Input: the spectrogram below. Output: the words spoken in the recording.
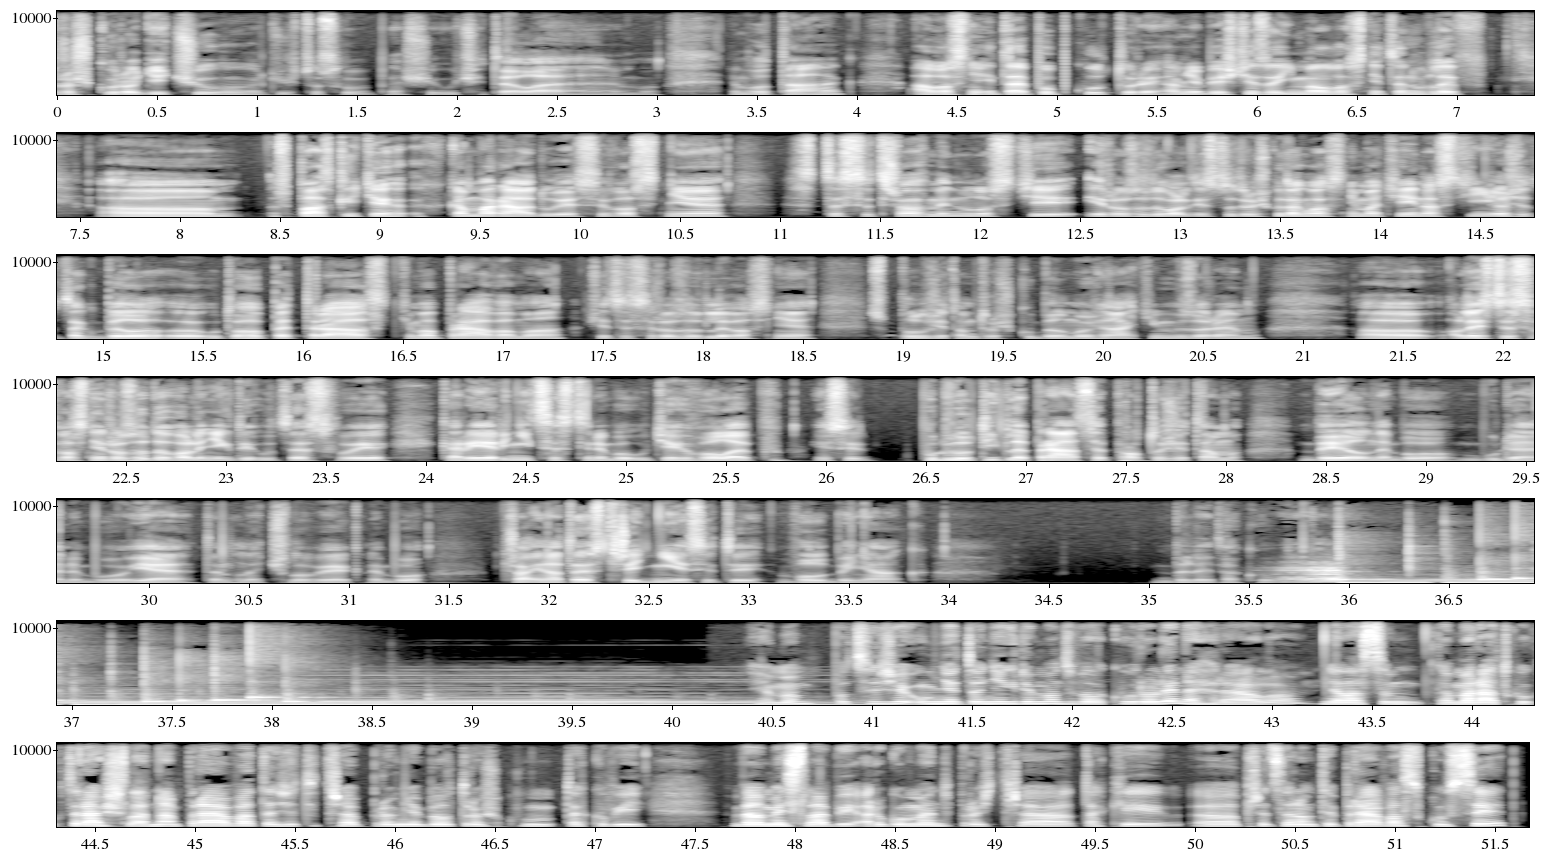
trošku rodičů, ať už to jsou naši učitelé nebo, nebo tak, a vlastně i té popkultury. A mě by ještě zajímal vlastně ten vliv uh, zpátky těch kamarádů, jestli vlastně jste se třeba v minulosti i rozhodovali. Jsi to trošku tak vlastně Matěj nastínil, že to tak bylo uh, u toho Petra s těma právama, že jste se rozhodli vlastně spolu, že tam trošku byl možná tím vzorem. Uh, ale jestli se vlastně rozhodovali někdy u té svoje kariérní cesty nebo u těch voleb, jestli půjdu do téhle práce, protože tam byl, nebo bude, nebo je tenhle člověk, nebo třeba i na té střední, jestli ty volby nějak byly takové. Já mám pocit, že u mě to nikdy moc velkou roli nehrálo. Měla jsem kamarádku, která šla na práva, takže to třeba pro mě byl trošku takový velmi slabý argument, proč třeba taky uh, přece jenom ty práva zkusit,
